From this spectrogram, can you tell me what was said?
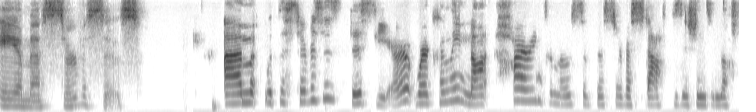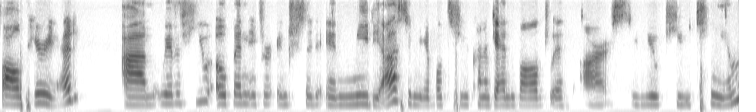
AMS services? Um, with the services this year, we're currently not hiring for most of the service staff positions in the fall period. Um, we have a few open if you're interested in media, so you'll be able to kind of get involved with our Studio Q team.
